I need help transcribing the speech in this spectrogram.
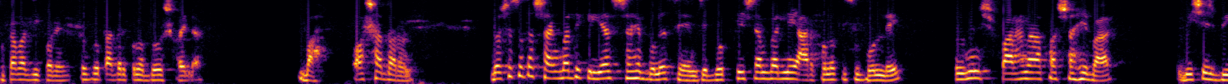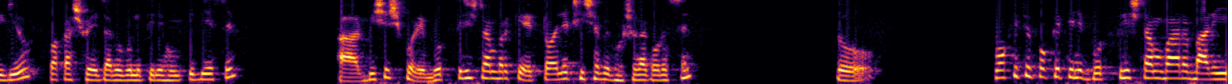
ধোকাবাজি করে তবু তাদের কোনো দোষ হয় না। বাহ, অসাধারণ। দর্শকতা সাংবাদিক ইলিয়াস সাহেব বলেছেন যে বত্রিশ নাম্বার নিয়ে আর কোনো কিছু বললে রুমিন পারহানা আফা সাহেবার বিশেষ ভিডিও প্রকাশ হয়ে যাবে বলে তিনি হুমকি দিয়েছেন। আর বিশেষ করে বত্রিশ নাম্বারকে টয়লেট হিসাবে ঘোষণা করেছেন। তো প্রকৃতপক্ষে তিনি বত্রিশ নাম্বার বাড়ি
